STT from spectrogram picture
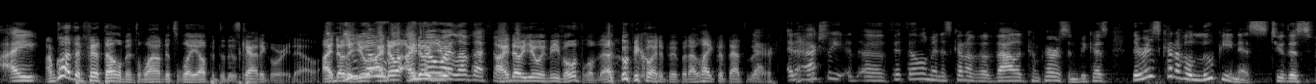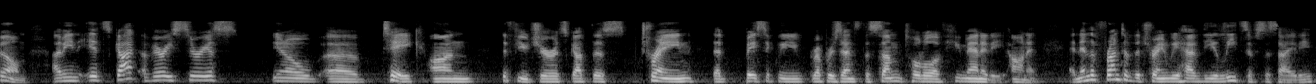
I I'm glad that Fifth Element wound its way up into this category now. I know You that you, know- I know, I you know, know you, I love that film. I know you and me both love that movie quite a bit, but I like that that's there. And actually, uh, Fifth Element is kind of a valid comparison because there is kind of a loopiness to this film. I mean, it's got a very serious, you know, uh, take on the future. It's got this train that basically represents the sum total of humanity on it. And in the front of the train, we have the elites of society,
